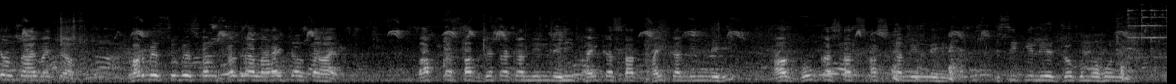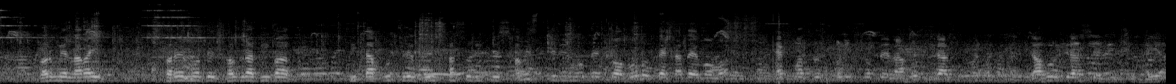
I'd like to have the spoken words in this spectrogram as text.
चलता है भाई साहब घर में सुबह शाम झगड़ा लड़ाई चलता है बाप का साथ बेटा का मिल नहीं भाई का साथ भाई का मिल नहीं और बहू का साथ सास का मिल नहीं इसी के लिए जोग मोहनी ধর্মে লড়াই, ঘরের মধ্যে ঝগড়া, বিবাদ, পিতা পুত্রে বই শাশুড়িতে স্বামী স্ত্রীর মধ্যে একটা অবনত দেখা দেয় বাবা, একমাত্র শনিশ্চন্দ্রে রাহুল গিরাস রাহুল গিরাস সে দিচ্ছে ভাইয়া।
